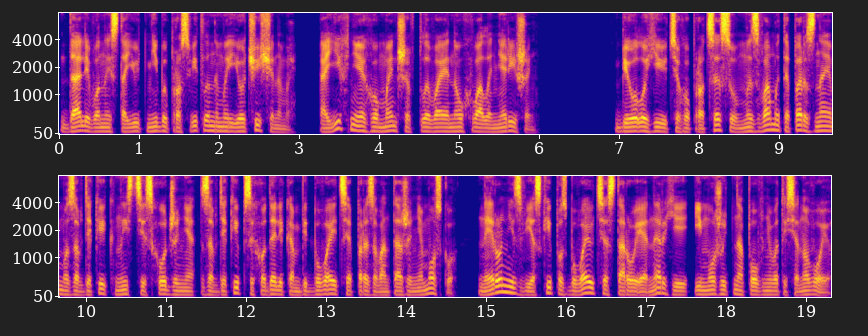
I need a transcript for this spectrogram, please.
Далі вони стають ніби просвітленими і очищеними, а їхнє его менше впливає на ухвалення рішень. Біологію цього процесу ми з вами тепер знаємо завдяки книжці сходження, завдяки психоделікам відбувається перезавантаження мозку, нейронні зв'язки позбуваються старої енергії і можуть наповнюватися новою.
